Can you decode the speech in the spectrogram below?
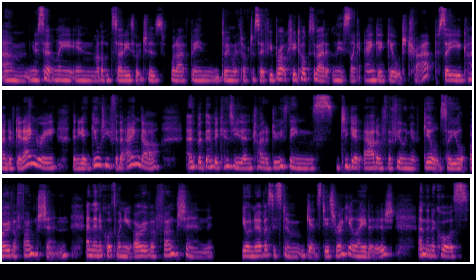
um, you know, certainly in motherhood studies, which is what I've been doing with Dr. Sophie Brock, she talks about it in this like anger guilt trap. So you kind of get angry, then you get guilty for the anger, and but then because you then try to do things to get out of the feeling of guilt, so you'll overfunction, and then of course when you overfunction, your nervous system gets dysregulated, and then of course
